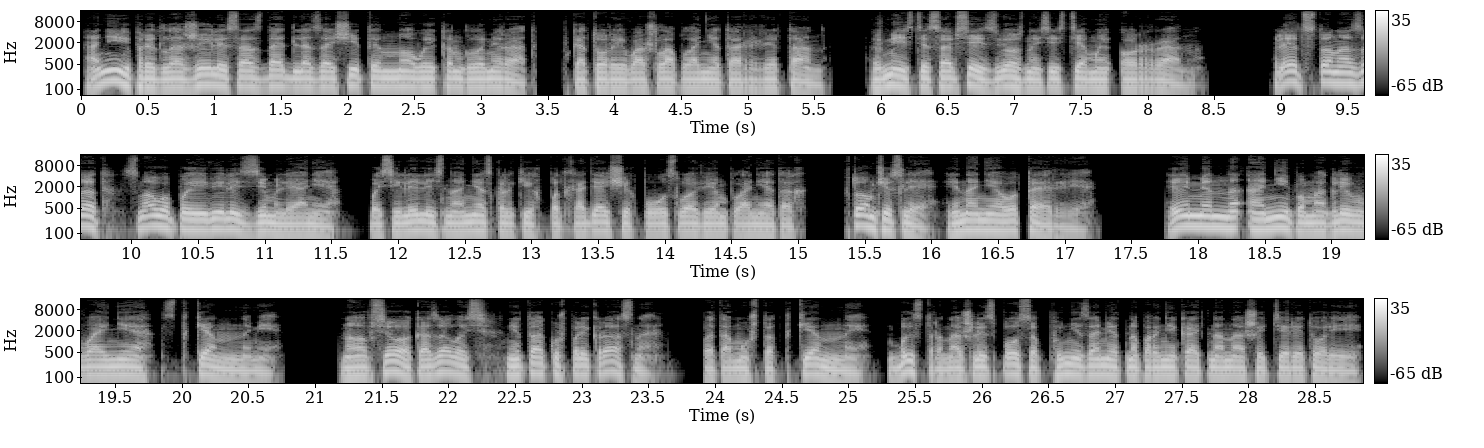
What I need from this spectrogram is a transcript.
Они предложили создать для защиты новый конгломерат, в который вошла планета Ретан, вместе со всей звездной системой Орран. Лет сто назад снова появились земляне, поселились на нескольких подходящих по условиям планетах, в том числе и на Неотерре. Именно они помогли в войне с ткенными, но все оказалось не так уж прекрасно, потому что ткенны быстро нашли способ незаметно проникать на наши территории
